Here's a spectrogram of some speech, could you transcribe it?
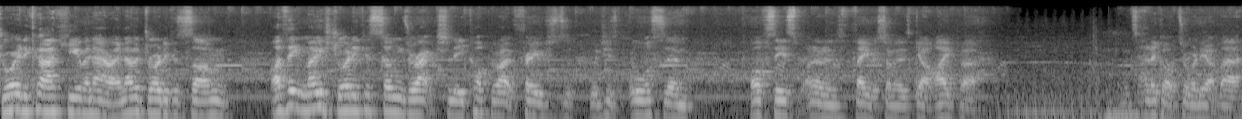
Droideka Human Error, another Droideka song. I think most Droideka songs are actually copyright free, which is, awesome. Obviously, it's one of his favourite songs is Get Hyper. There's a helicopter already up there.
